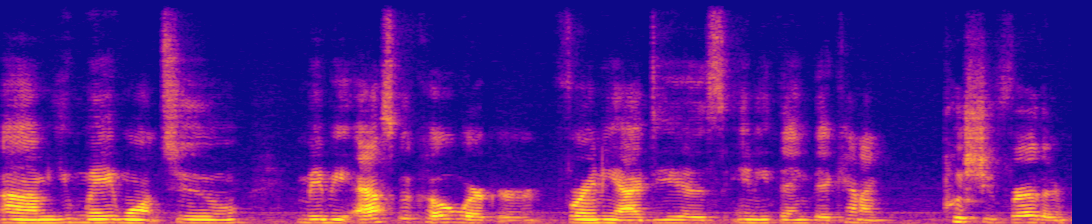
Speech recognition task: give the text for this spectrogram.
um, you may want to maybe ask a coworker for any ideas, anything that kind of push you further.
